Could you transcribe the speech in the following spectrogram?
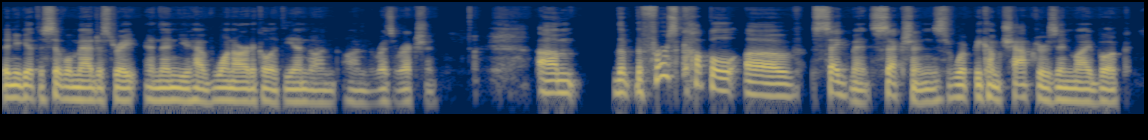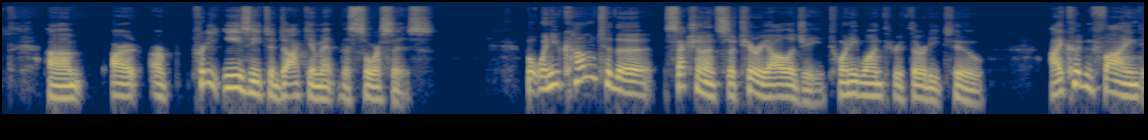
Then you get the civil magistrate, and then you have one article at the end on on the resurrection. Um, the the first couple of segments, sections, what become chapters in my book, um, are are pretty easy to document the sources. But when you come to the section on soteriology, 21 through 32, I couldn't find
